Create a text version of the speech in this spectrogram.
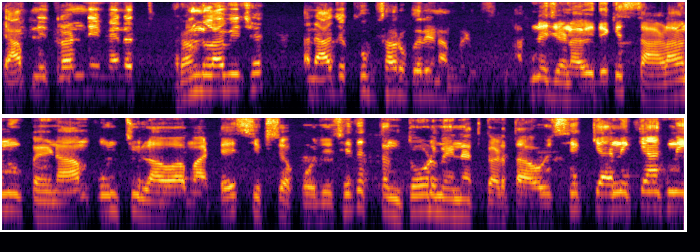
કે આપની ત્રણની મહેનત રંગ લાવી છે અને આજે ખૂબ સારું પરિણામ મળ્યું છે. આપને જણાવી દે કે શાળાનું પરિણામ ઊંચું લાવવા માટે શિક્ષકો જે છે તે તંતોડ મહેનત કરતા હોય છે. ક્યાંક ને ક્યાંક ને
